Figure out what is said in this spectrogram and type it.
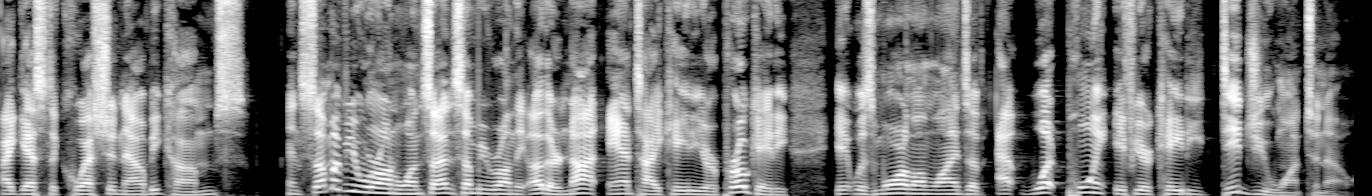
I guess the question now becomes and some of you were on one side and some of you were on the other, not anti Katie or pro Katie. It was more along the lines of at what point, if you're Katie, did you want to know?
